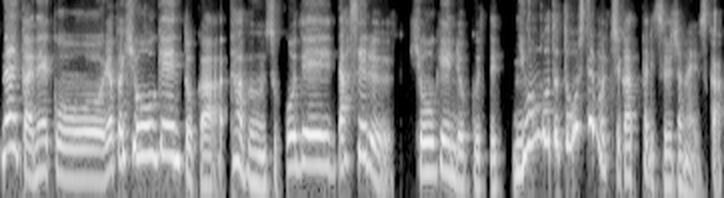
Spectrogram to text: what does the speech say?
い。なんかね、こう、やっぱり表現とか、多分そこで出せる表現力って、日本語とどうしても違ったりするじゃないですか。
